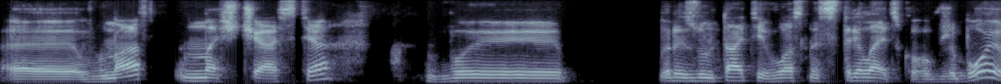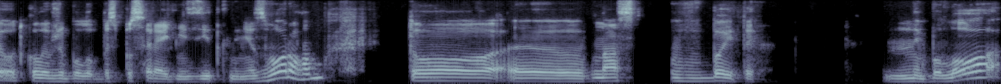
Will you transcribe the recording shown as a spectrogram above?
Е, в нас, на щастя, в результаті власне стрілецького вже бою, от коли вже було безпосереднє зіткнення з ворогом, то е, в нас вбитих не було,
